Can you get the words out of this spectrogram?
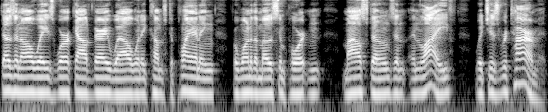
doesn't always work out very well when it comes to planning for one of the most important milestones in, in life, which is retirement.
